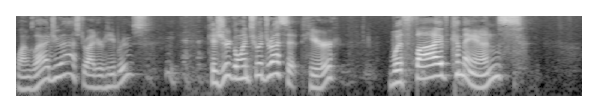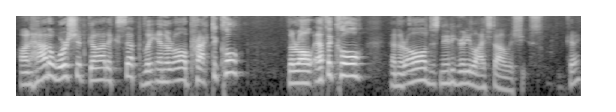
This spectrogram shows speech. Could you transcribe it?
Well, I'm glad you asked, writer of Hebrews, because you're going to address it here with five commands on how to worship God acceptably, and they're all practical, they're all ethical, and they're all just nitty gritty lifestyle issues. Okay?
